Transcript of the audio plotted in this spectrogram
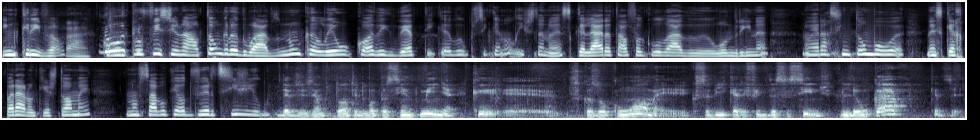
Incrível. Ah, Como um profissional tão graduado nunca leu o código de ética do psicanalista, não é? Se calhar a tal faculdade londrina não era assim tão boa. Nem sequer repararam que este homem não sabe o que é o dever de sigilo. Devo o exemplo de ontem de uma paciente minha que eh, se casou com um homem que sabia que era filho de assassinos, que lhe deu um carro, quer dizer,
